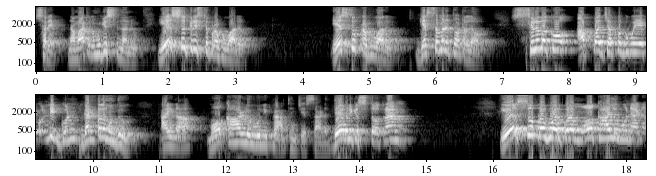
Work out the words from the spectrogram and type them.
సరే నా మాటలు ముగిస్తున్నాను. ఏసుక్రీస్తు ప్రభువారు ఏసు ప్రభువారు గెస్సమని తోటలో సిలువకు అప్పచెప్పకపోయే కొన్ని గంటల ముందు ఆయన మోకాళ్ళు ఊని ప్రార్థన చేస్తాడు. దేవునికి స్తోత్రం. యేసు ప్రభు వారు కూడా మోకాళ్ళు ఊనాడు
